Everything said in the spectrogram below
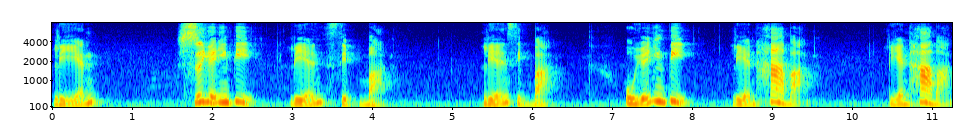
连，十元硬币连十บาท，连十บาท，五元硬币连ห้าบาท，连ห้าบาท，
